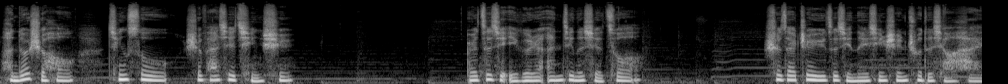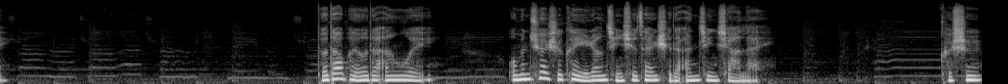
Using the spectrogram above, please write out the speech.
很多时候，倾诉是发泄情绪，而自己一个人安静的写作。是在治愈自己内心深处的小孩，得到朋友的安慰，我们确实可以让情绪暂时的安静下来。可是，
